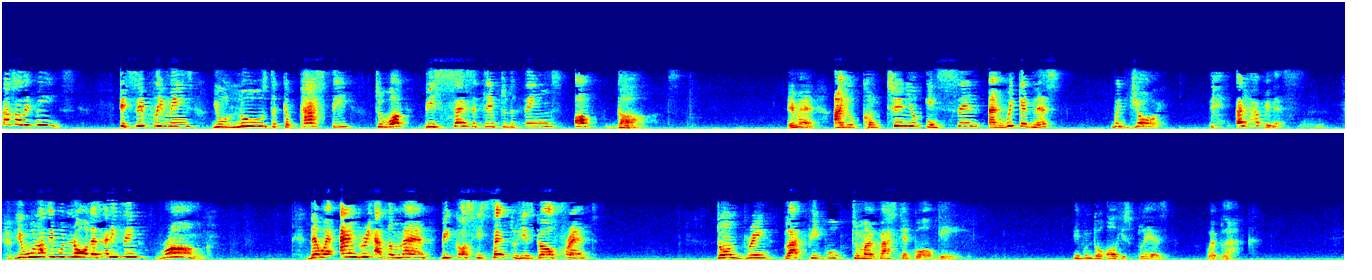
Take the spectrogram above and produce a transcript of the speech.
That's all it means. It simply means you lose the capacity to what? Be sensitive to the things of God. Amen. And you continue in sin and wickedness with joy and happiness. You will not even know there's anything wrong. They were angry at the man because he said to his girlfriend, Don't bring black people to my basketball game. Even though all his players were black.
